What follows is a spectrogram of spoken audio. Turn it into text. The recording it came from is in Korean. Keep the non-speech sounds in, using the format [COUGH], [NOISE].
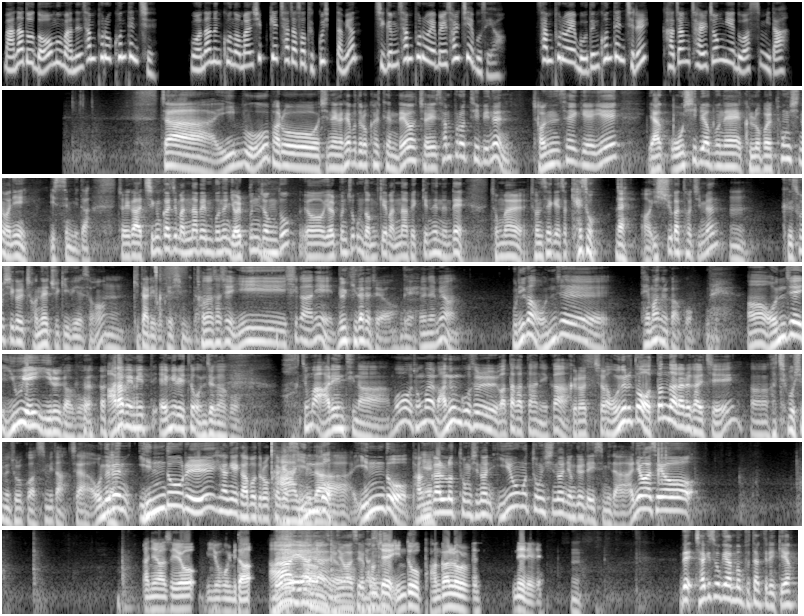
많아도 너무 많은 3프로 콘텐츠. 원하는 코너만 쉽게 찾아서 듣고 싶다면 지금 3프로 앱을 설치해 보세요. 3프로의 모든 콘텐츠를 가장 잘 정리해 놓았습니다. 자, 2부 바로 진행을 해보도록 할 텐데요. 저희 3프로 TV는 전 세계에 약 50여 분의 글로벌 통신원이 있습니다. 저희가 지금까지 만나뵌 분은 10분 정도, 어, 10분 조금 넘게 만나 뵙긴 했는데 정말 전 세계에서 계속 네. 어, 이슈가 터지면 음. 그 소식을 전해주기 위해서 음. 기다리고 계십니다. 저는 사실 이 시간이 늘 기다려져요. 네. 왜냐면 우리가 언제 대만을 가고, 네. 어, 언제 UAE를 가고, [LAUGHS] 아랍에미레이트 언제 가고, 하, 정말 아르헨티나, 뭐 정말 많은 곳을 왔다 갔다 하니까. 자, 그렇죠. 오늘은 또 어떤 나라를 갈지 어, 같이 보시면 좋을 것 같습니다. 자, 오늘은 인도를 향해 가보도록 아, 하겠습니다. 인도. 방갈로 통신원 이용우 통신원 연결돼 있습니다. 안녕하세요. 안녕하세요. 이용호입니다. 아, 네, 예, 안녕하세요. 안녕하세요. 현재 인도 방갈로 네네. 네, 자기 소개 한번 부탁드릴게요.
